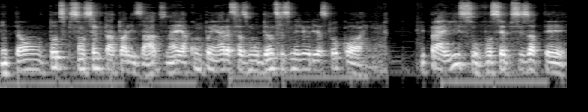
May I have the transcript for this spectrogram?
Então, todos precisam sempre estar atualizados, né? E acompanhar essas mudanças e melhorias que ocorrem. E para isso, você precisa ter,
